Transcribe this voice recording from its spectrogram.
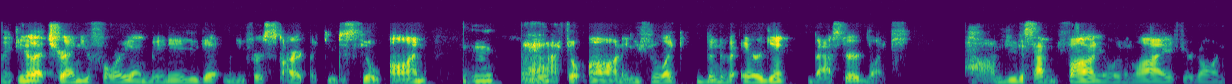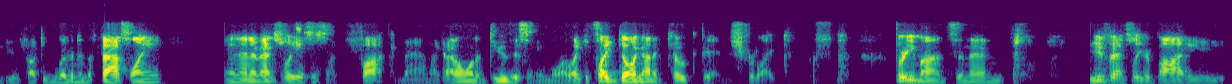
Like you know that tren euphoria and mania you get when you first start, like you just feel on. Mm-hmm. Man, I feel on, and you feel like a bit of an arrogant bastard. Like um, you're just having fun, you're living life, you're going, you're fucking living in the fast lane, and then eventually it's just like, fuck, man, like I don't want to do this anymore. Like it's like going on a coke binge for like three months, and then you eventually your body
